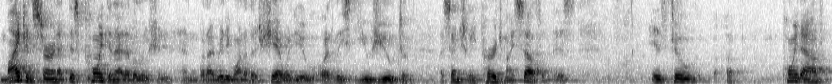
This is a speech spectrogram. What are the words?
my concern at this point in that evolution, and what I really wanted to share with you, or at least use you to essentially purge myself of this, is to uh, point out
